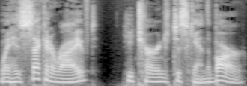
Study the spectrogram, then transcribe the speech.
When his second arrived, he turned to scan the bar.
